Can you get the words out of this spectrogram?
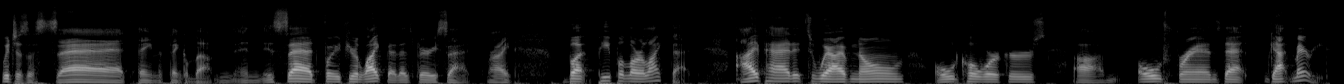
Which is a sad thing to think about. And, and it's sad for if you're like that, that's very sad, right? But people are like that. I've had it to where I've known old coworkers, um, old friends that got married,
